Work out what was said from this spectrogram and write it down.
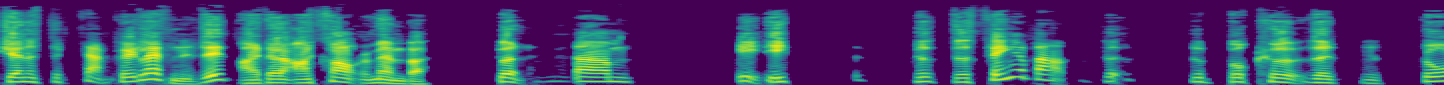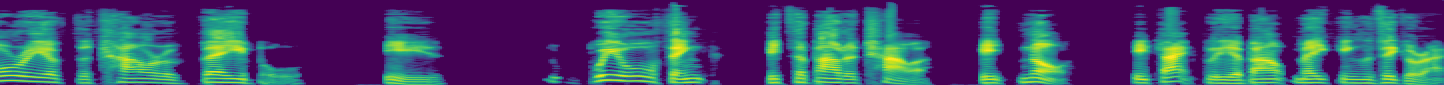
Genesis chapter 11, is it? I don't, I can't remember. But um, it, it, the, the thing about the, the book, of, the, the story of the Tower of Babel is we all think it's about a tower. It's not. It's actually about making ziggurats.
